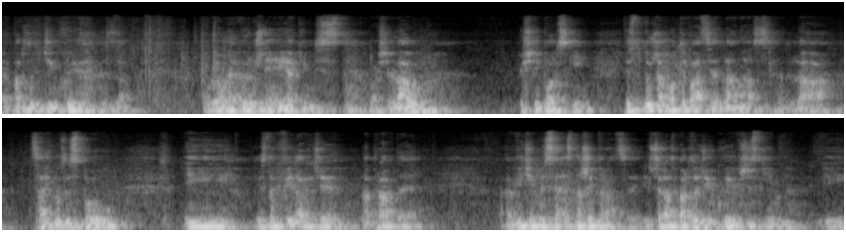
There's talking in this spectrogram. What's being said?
Ja bardzo dziękuję za ogromne wyróżnienie, jakim jest właśnie laur Myśli. Jest to duża motywacja dla nas, dla całego zespołu i jest to chwila, gdzie naprawdę widzimy sens naszej pracy. Jeszcze raz bardzo dziękuję wszystkim i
